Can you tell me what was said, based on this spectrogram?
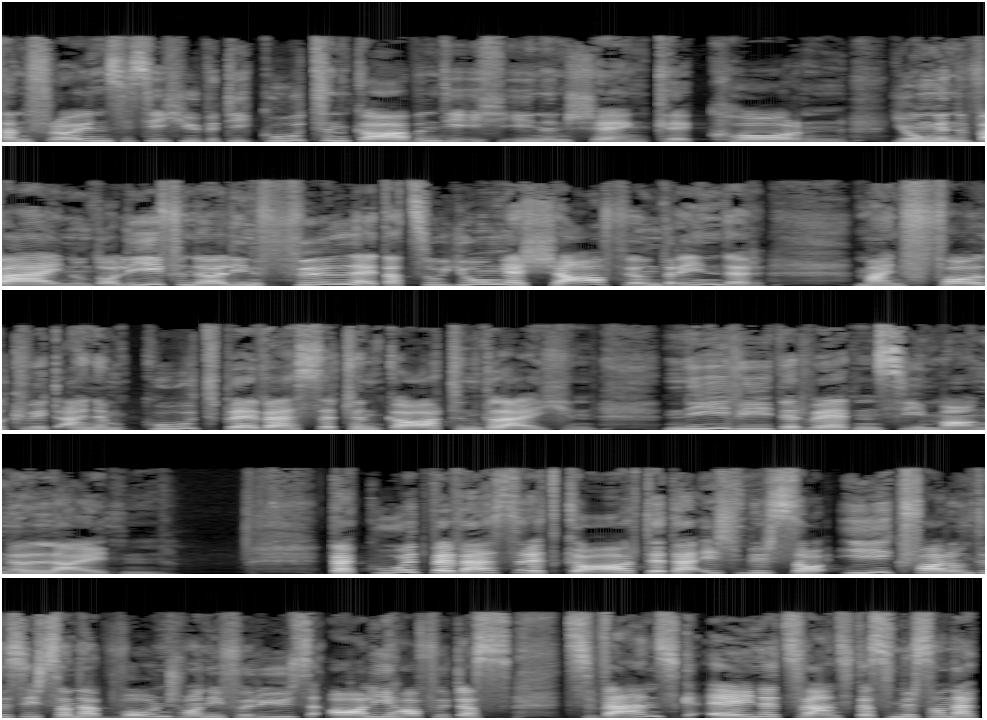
dann freuen sie sich über die guten Gaben, die ich ihnen schenke. Korn, jungen Wein und Olivenöl in Fülle, dazu junge Schafe und Rinder. Mein Volk wird einem gut bewässerten Garten gleichen. Nie wieder werden sie Mangel leiden der gut bewässerte Garten, der ist mir so eingefahren und das ist so ein Wunsch, den ich für uns alle habe, für das 2021, dass wir so einen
